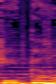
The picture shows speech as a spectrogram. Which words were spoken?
Kita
